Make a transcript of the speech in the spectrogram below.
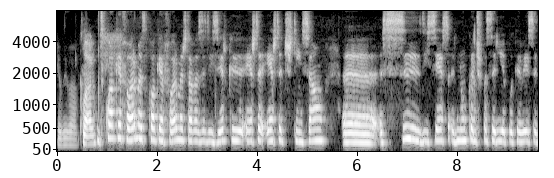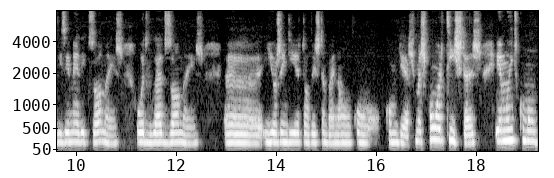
realidade. Claro. De qualquer forma, de qualquer forma, estavas a dizer que esta, esta distinção. Uh, se dissesse, nunca nos passaria pela cabeça dizer médicos homens ou advogados homens, uh, e hoje em dia talvez também não com, com mulheres, mas com artistas é muito comum,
